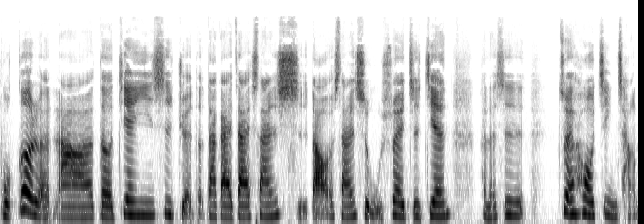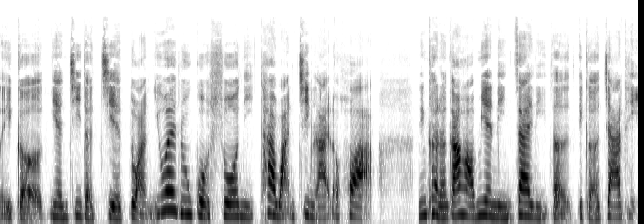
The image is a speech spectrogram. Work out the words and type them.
我个人啊的建议是觉得大概在三十到三十五岁之间，可能是。最后进场的一个年纪的阶段，因为如果说你太晚进来的话，你可能刚好面临在你的一个家庭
